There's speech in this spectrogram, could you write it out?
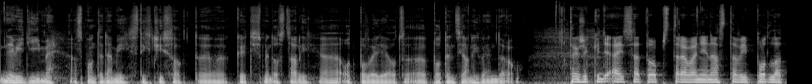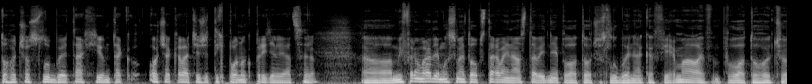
nevidíme, aspoň teda my z tých čísel, keď sme dostali odpovede od potenciálnych vendorov. Takže keď aj sa to obstarávanie nastaví podľa toho, čo slúbuje Tachium, tak očakávate, že tých ponúk príde viacero? Uh, my v prvom rade musíme to obstarávanie nastaviť nie podľa toho, čo slúbuje nejaká firma, ale podľa toho, čo,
